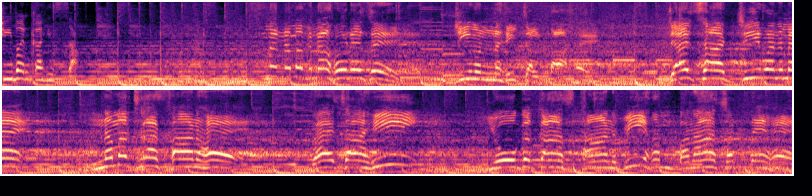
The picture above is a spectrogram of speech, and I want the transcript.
जीवन का हिस्सा। नमक न होने से जीवन नहीं चलता है। जैसा जीवन में नमक का स्थान है, वैसा ही योग का स्थान भी हम बना सकते हैं।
